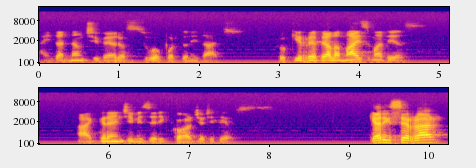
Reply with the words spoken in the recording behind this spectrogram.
ainda não tiveram a sua oportunidade. O que revela mais uma vez a grande misericórdia de Deus. Quero encerrar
